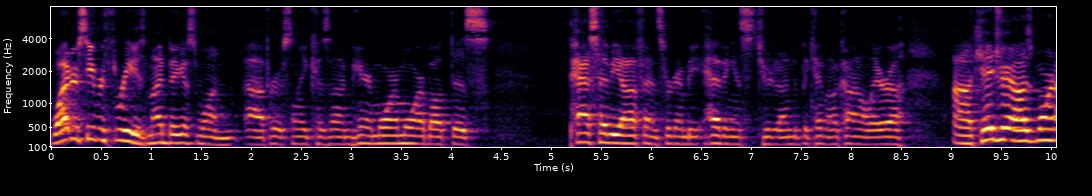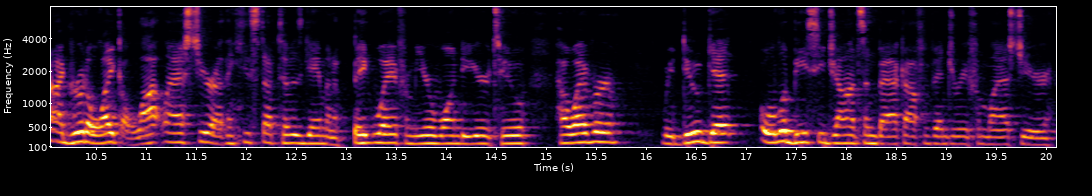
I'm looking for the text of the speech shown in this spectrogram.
Wide receiver three is my biggest one uh, personally because I'm hearing more and more about this pass heavy offense we're going to be having instituted under the Kevin O'Connell era. Uh, KJ Osborn, I grew to like a lot last year. I think he stepped up his game in a big way from year one to year two. However, we do get Olabisi Johnson back off of injury from last year.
